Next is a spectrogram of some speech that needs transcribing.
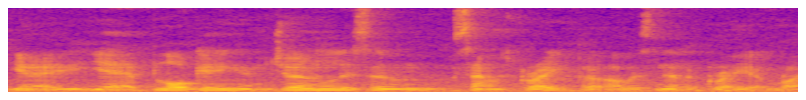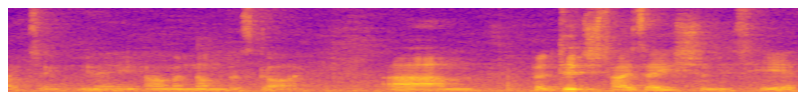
you know, yeah, blogging and journalism sounds great, but I was never great at writing. You know, I'm a numbers guy. Um, but digitization is here,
